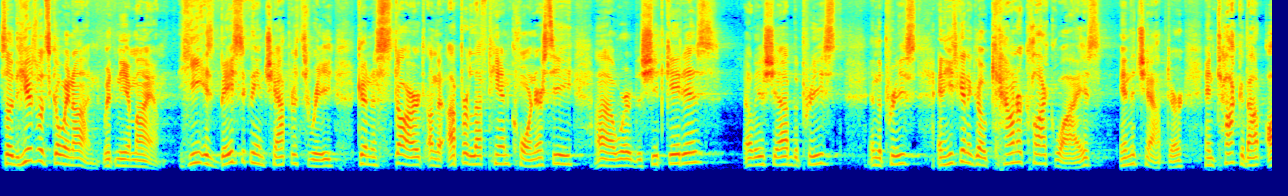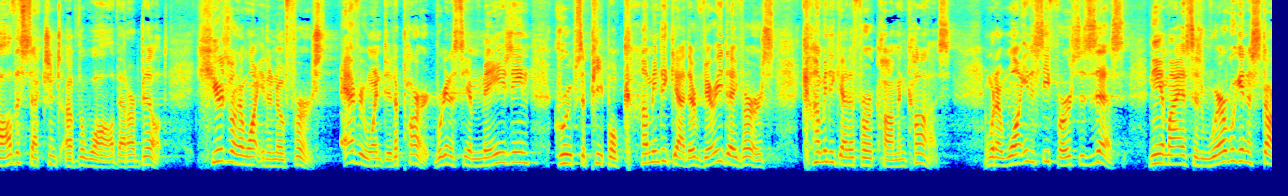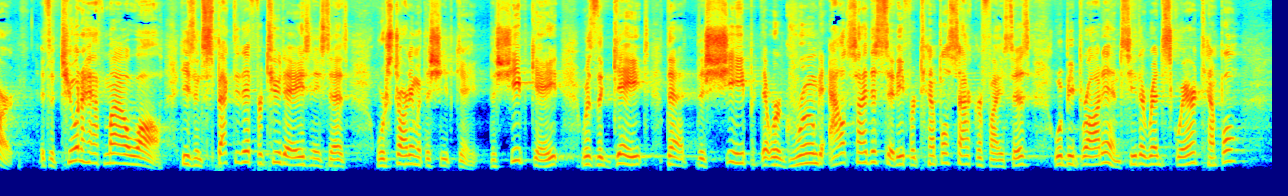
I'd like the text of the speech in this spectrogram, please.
So here's what's going on with Nehemiah. He is basically in chapter 3 going to start on the upper left hand corner. See uh, where the sheep gate is? Eliashib, the priest, and the priest. And he's going to go counterclockwise in the chapter and talk about all the sections of the wall that are built. Here's what I want you to know first everyone did a part. We're going to see amazing groups of people coming together, very diverse, coming together for a common cause. And what I want you to see first is this Nehemiah says, Where are we going to start? It's a two and a half mile wall. He's inspected it for two days and he says, We're starting with the sheep gate. The sheep gate was the gate that the sheep that were groomed outside the city for temple sacrifices would be brought in. See the red square temple?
